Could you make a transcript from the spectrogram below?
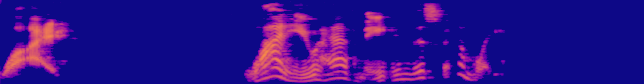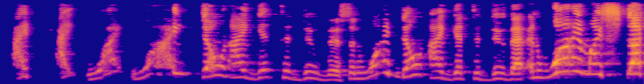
why? Why do you have me in this family? I, I, why, why don't I get to do this? And why don't I get to do that? And why am I stuck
